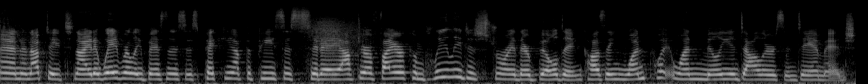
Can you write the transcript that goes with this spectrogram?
And an update tonight, a Waverly business is picking up the pieces today after a fire completely destroyed their building, causing $1.1 million in damage.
